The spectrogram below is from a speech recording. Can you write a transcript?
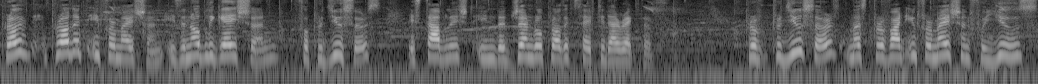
Product, product, information is an obligation for producers established in the General Product Safety Directive. Pro producers must provide information for use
